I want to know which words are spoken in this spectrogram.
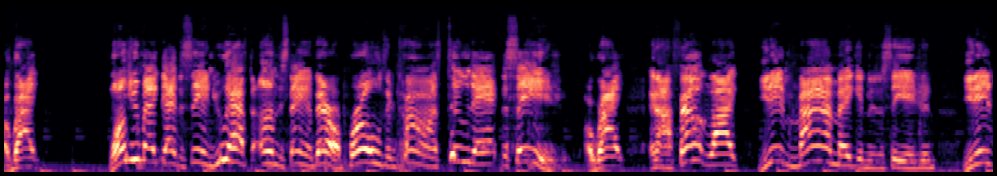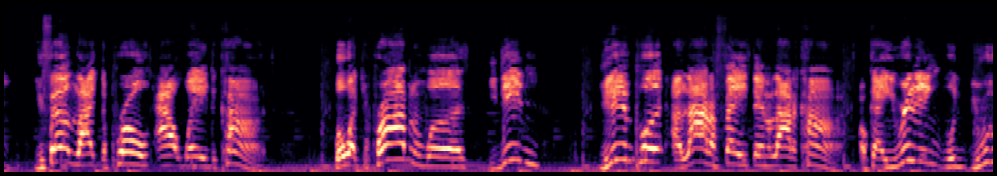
all right, once you make that decision, you have to understand there are pros and cons to that decision. All right. And I felt like you didn't mind making the decision. You didn't, you felt like the pros outweighed the cons. But what your problem was, you didn't you didn't put a lot of faith in a lot of cons. Okay, you really didn't, you,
